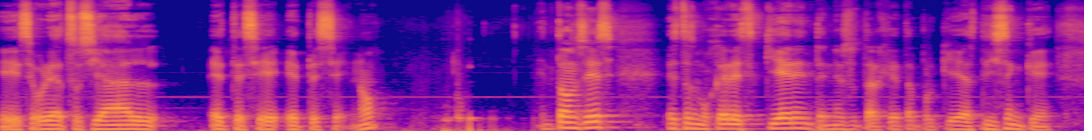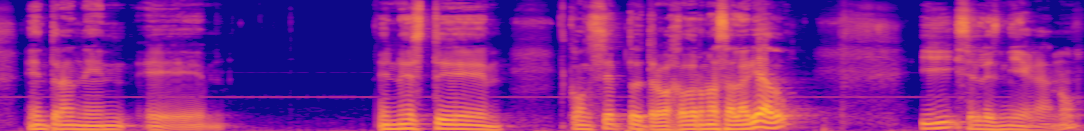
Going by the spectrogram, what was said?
eh, seguridad social, etc., etc., ¿no? Entonces, estas mujeres quieren tener su tarjeta porque ellas dicen que entran en, eh, en este concepto de trabajador no asalariado y se les niega, ¿no?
